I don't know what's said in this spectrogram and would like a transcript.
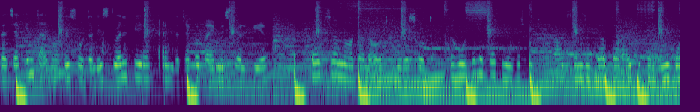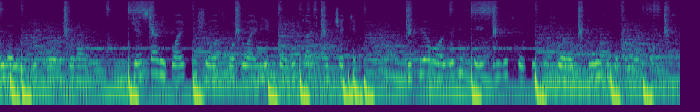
The check-in time of this hotel is 12 pm and the check-out time is 12 pm. Pets are not allowed in this hotel. The hotel accepts major credit cards and reserves the right to temporarily hold an amount prior to arrival. Guests are required to show a photo ID and credit card at check-in. If you have already stayed in this hotel, please share your experience in the comment box.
